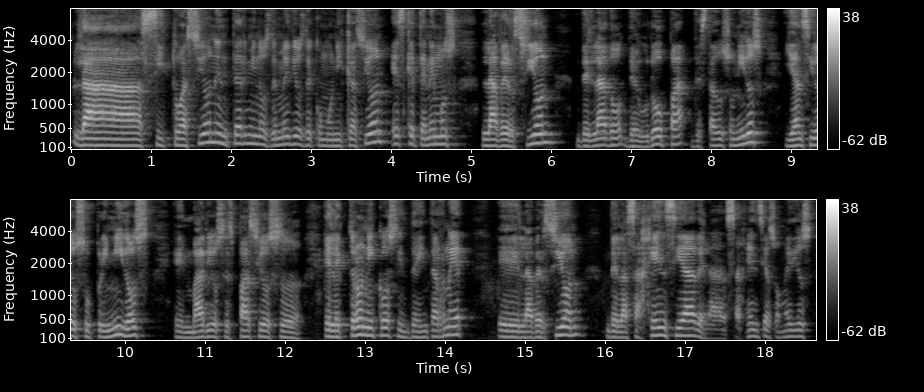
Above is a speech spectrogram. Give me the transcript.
La situación en términos de medios de comunicación es que tenemos la versión del lado de Europa, de Estados Unidos, y han sido suprimidos en varios espacios uh, electrónicos de Internet eh, la versión de las agencias, de las agencias o medios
